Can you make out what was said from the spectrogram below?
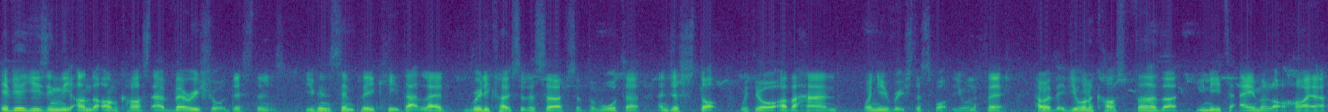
If you're using the underarm cast at a very short distance, you can simply keep that lead really close to the surface of the water and just stop with your other hand when you reach the spot that you want to fish. However, if you want to cast further, you need to aim a lot higher.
